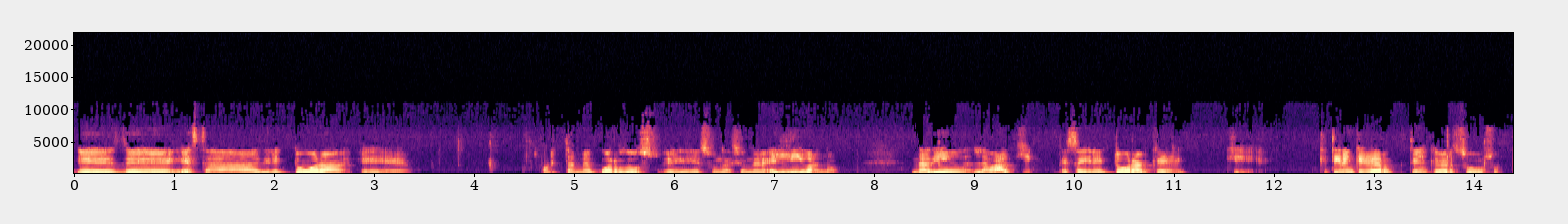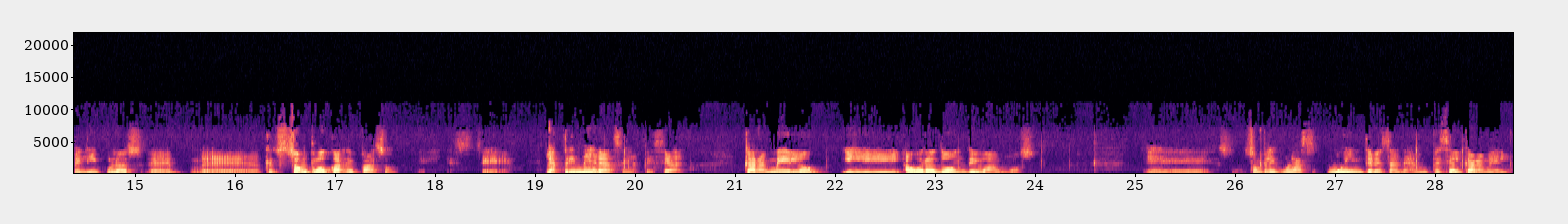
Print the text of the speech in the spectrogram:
es de esta directora, eh, ahorita me acuerdo, eh, su nacional, el Líbano, Nadine Lavaki, esa directora que, que, tienen que ver, tienen que ver sus películas, eh, que son pocas de paso, este, las primeras en especial, Caramelo y Ahora dónde vamos. son películas muy interesantes, en especial Caramelo.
